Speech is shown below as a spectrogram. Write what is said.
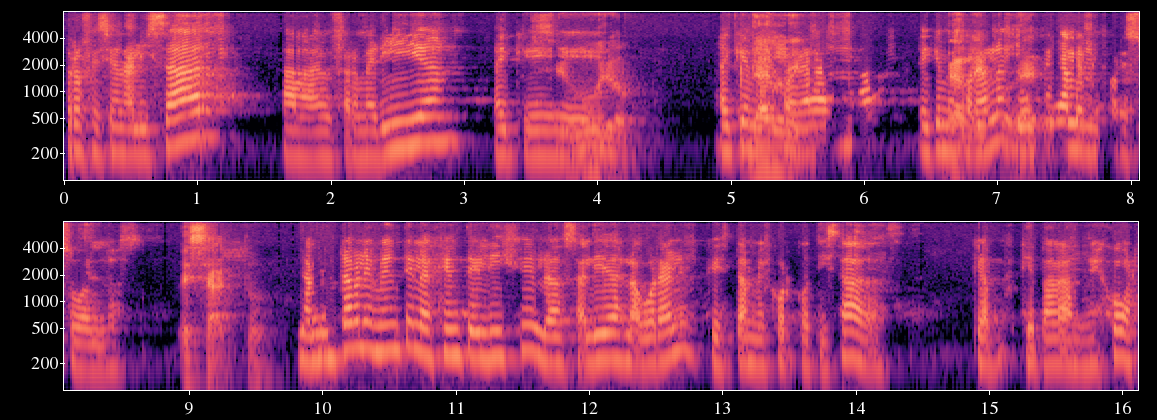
profesionalizar a enfermería, hay que, Seguro. Hay que mejorarla, hay que mejorarla y hay que darle mejores sueldos. Exacto. Lamentablemente la gente elige las salidas laborales que están mejor cotizadas, que, pagan mejor.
